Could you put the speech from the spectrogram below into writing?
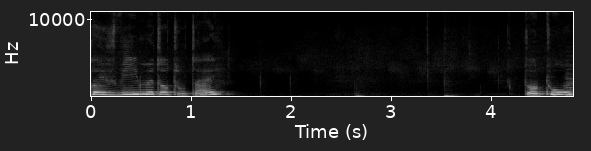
Okej, wbijmy to tutaj. To tu.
